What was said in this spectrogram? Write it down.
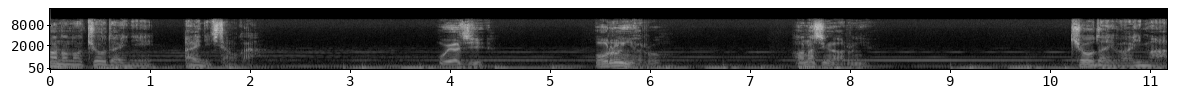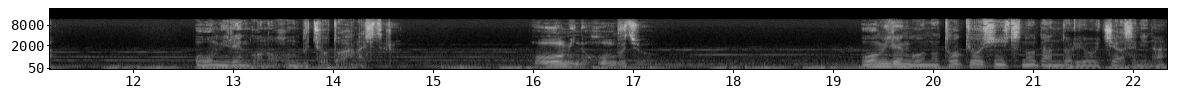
島野の兄弟に会いに来たのか？親父おるんやろ？話があるんや。兄弟は今近江連合の本部長と話してる。近江の本部長？近江連合の東京進出の段取りを打ち合わせにな。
